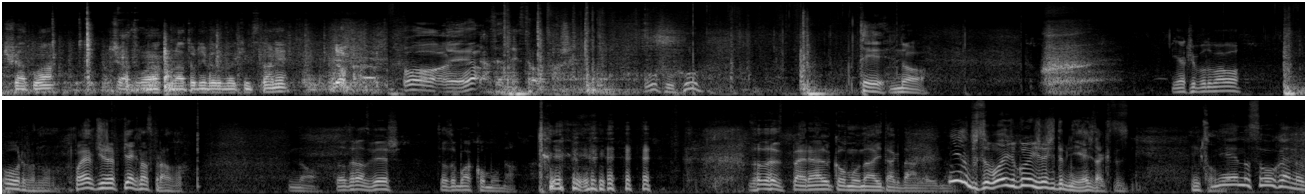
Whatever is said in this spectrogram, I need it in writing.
światła. Światła. Akumulator nie wiadomo w jakim stanie. Dobra. O, ja. Ja z tej strony otworzę. Ty. No. Jak się podobało? Kurwa, no. Powiem ci, że piękna sprawa. No. To teraz wiesz, co to była komuna. co to jest PRL, komuna i tak dalej. No. Nie no, w ogóle źle się tym nie jeździ, tak. No co? Nie no słuchaj, no to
